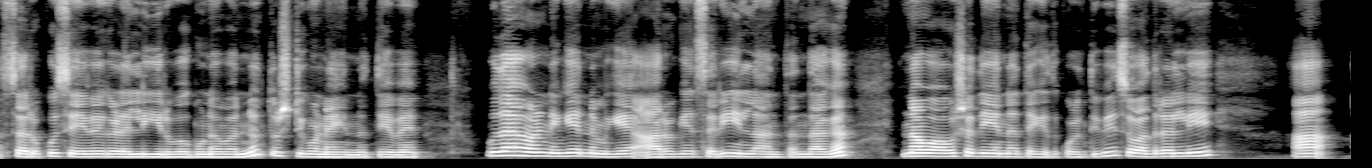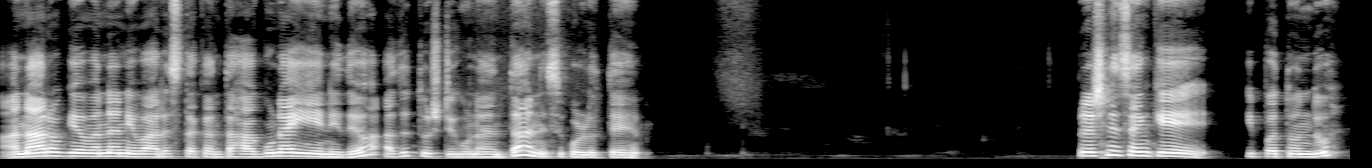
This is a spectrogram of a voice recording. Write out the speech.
ಸರಕು ಸೇವೆಗಳಲ್ಲಿ ಇರುವ ಗುಣವನ್ನು ತುಷ್ಟಿಗುಣ ಎನ್ನುತ್ತೇವೆ. ಉದಾಹರಣೆಗೆ, ನಮಗೆ ಆರೋಗ್ಯ ಸರಿ ಇಲ್ಲ ಅಂತಂದಾಗ ನಾವು ಔಷಧಿಯನ್ನು ತೆಗೆದುಕೊಳ್ತೀವಿ. ಸೊ ಅದರಲ್ಲಿ ಆ ಅನಾರೋಗ್ಯವನ್ನು ನಿವಾರಿಸ್ತಕ್ಕಂತಹ ಗುಣ ಏನಿದೆಯೋ ಅದು ತುಷ್ಟಿಗುಣ ಅಂತ ಅನಿಸಿಕೊಳ್ಳುತ್ತೆ. ಪ್ರಶ್ನೆ ಸಂಖ್ಯೆ ಇಪ್ಪತ್ತೊಂದು.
